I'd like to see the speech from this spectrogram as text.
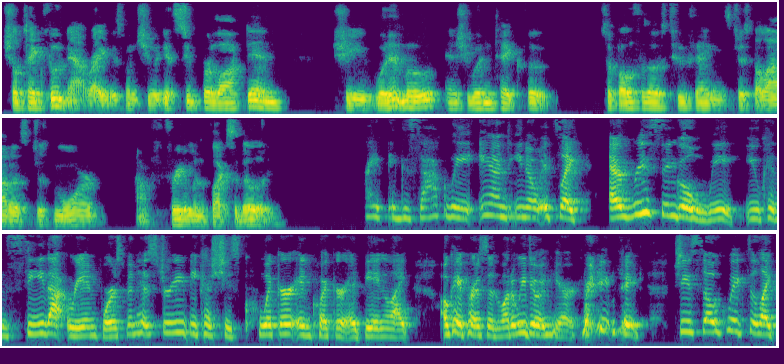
she'll take food now, right? Is when she would get super locked in, she wouldn't move and she wouldn't take food. So both of those two things just allowed us just more uh, freedom and flexibility. Right, exactly. And, you know, it's like every single week you can see that reinforcement history because she's quicker and quicker at being like, okay, person, what are we doing here? Right. Like she's so quick to like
